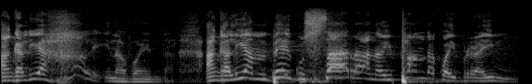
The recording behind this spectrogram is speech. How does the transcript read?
Angalia hali inavyoenda. Angalia mbegu sara anayoipanda kwa ibrahimu.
